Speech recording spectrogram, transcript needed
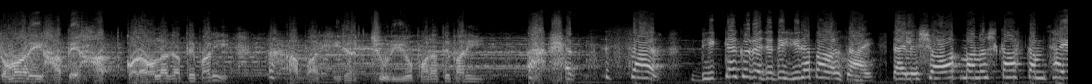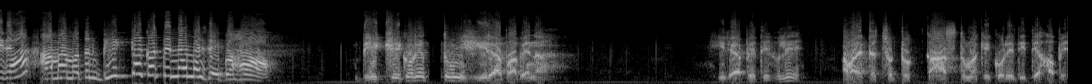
তোমার এই হাতে হাত করাও লাগাতে পারি আবার হীরার চুরিও পরাতে পারি। স্যার ভিক্ষা করে যদি হীরা পাওয়া যায় তাইলে সব মানুষ কাজ কাম ছাইরা আমার মতন ভিক্ষা করতে নেমে যাইব হ। ভিক্ষে করে তুমি হীরা পাবে না। হীরা পেতে হলে আমার একটা ছোট্ট কাজ তোমাকে করে দিতে হবে।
